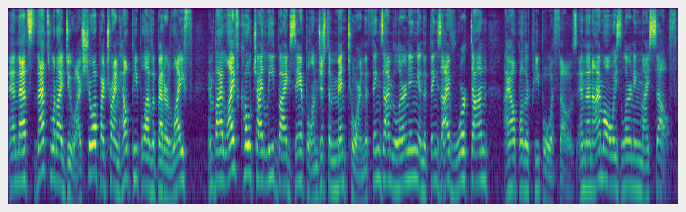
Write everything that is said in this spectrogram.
And that's that's what I do. I show up, I try and help people have a better life. And by life coach, I lead by example. I'm just a mentor. And the things I'm learning and the things I've worked on, I help other people with those. And then I'm always learning myself.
